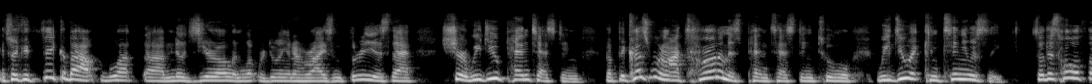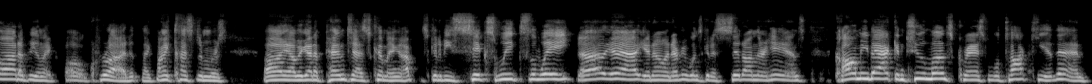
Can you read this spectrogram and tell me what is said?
And so if you think about what um, Node Zero and what we're doing in Horizon 3 is that, sure, we do pen testing, but because we're an autonomous pen testing tool, we do it continuously. So this whole thought of being like, oh, crud, like my customers oh yeah, we got a pen test coming up. It's going to be six weeks to wait. Oh yeah, you know, and everyone's going to sit on their hands. Call me back in two months, Chris. We'll talk to you then,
